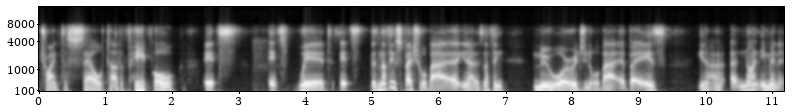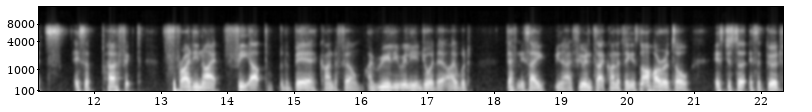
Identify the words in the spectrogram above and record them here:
trying to sell to other people. It's it's weird. It's there's nothing special about it. You know, there's nothing new or original about it. But it is, you know, at 90 minutes, it's a perfect Friday night feet up with a beer kind of film. I really really enjoyed it. I would definitely say, you know, if you're into that kind of thing, it's not a horror at all. It's just a it's a good,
